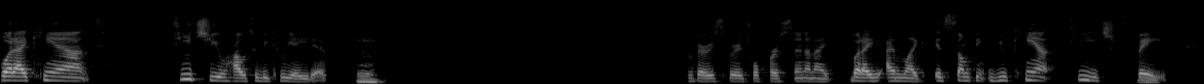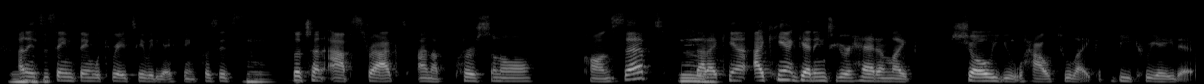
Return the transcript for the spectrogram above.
but i can't teach you how to be creative Mm. A very spiritual person and i but i i'm like it's something you can't teach faith and it's the same thing with creativity i think because it's mm, such an abstract and a personal concept that mm. I can't I can't get into your head and like show you how to like be creative.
